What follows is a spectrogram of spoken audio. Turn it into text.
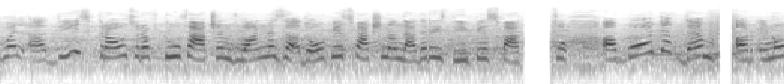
Well, uh, these crowds are of two factions. One is uh, the OPS faction and the other is the EPS faction. So uh, both of them are, you know,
